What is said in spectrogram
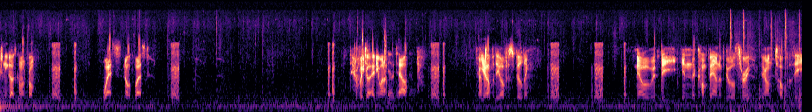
direction you guys coming from? West, northwest. Have we got anyone up in the tower? On yep. top of the office building. Now we're with the in the compound of two or three. They're on top of the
